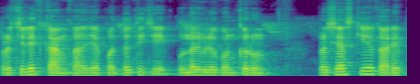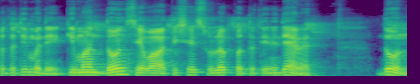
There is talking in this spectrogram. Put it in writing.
प्रचलित कामकाजाच्या पद्धतीचे पुनर्विलोकन करून प्रशासकीय कार्यपद्धतीमध्ये किमान दोन सेवा अतिशय सुलभ पद्धतीने द्याव्यात. दोन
